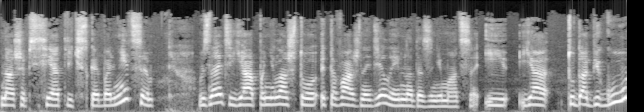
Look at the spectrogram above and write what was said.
нашей психиатрической больнице, вы знаете, я поняла, что это важное дело, им надо заниматься. И я туда бегу,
